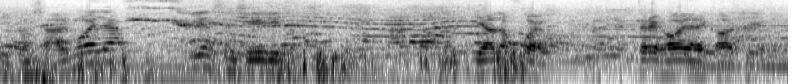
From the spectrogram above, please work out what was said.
Y con salmuela, bien sencillito. Y a dos fuegos. Tres ollas de costilla.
